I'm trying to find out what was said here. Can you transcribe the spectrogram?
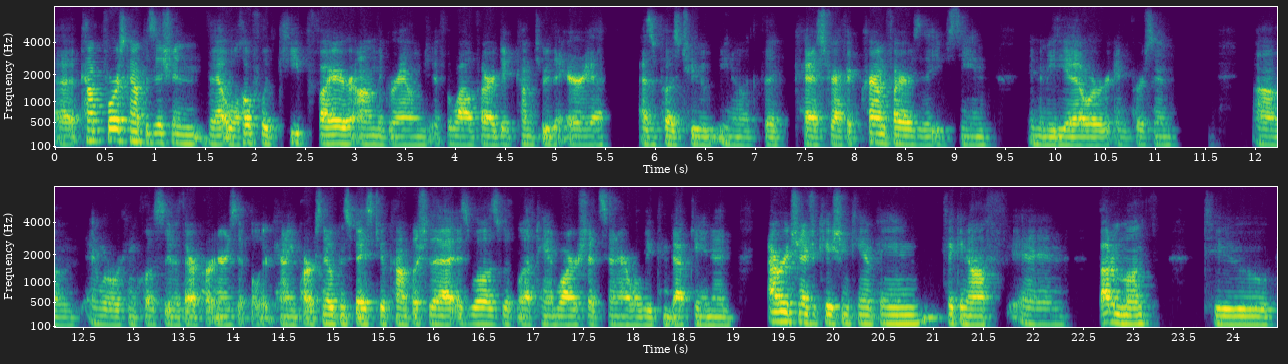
uh, comp forest composition that will hopefully keep fire on the ground if a wildfire did come through the area as opposed to you know the catastrophic crown fires that you've seen in the media or in person um, and we're working closely with our partners at Boulder County Parks and Open Space to accomplish that, as well as with Left Hand Watershed Center. We'll be conducting an outreach and education campaign kicking off in about a month to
